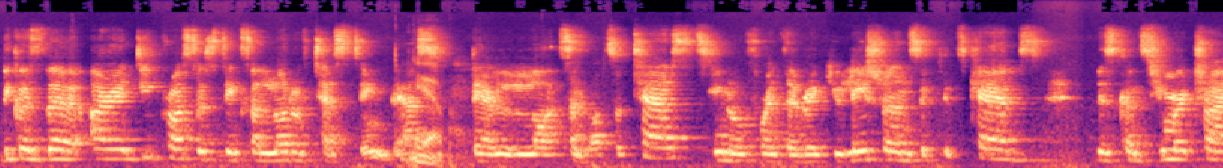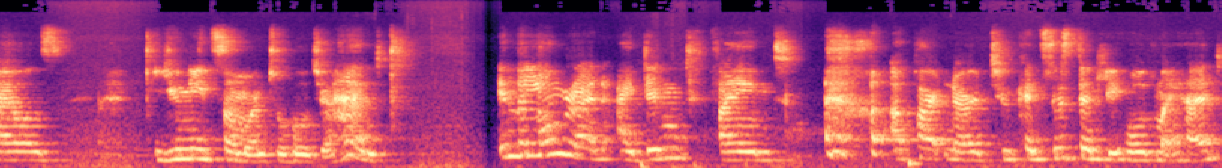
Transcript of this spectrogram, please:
because the R&D process takes a lot of testing. There's, yeah. There are lots and lots of tests, you know, for the regulations, if it's KEBS, there's consumer trials. You need someone to hold your hand. In the long run, I didn't find a partner to consistently hold my hand.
